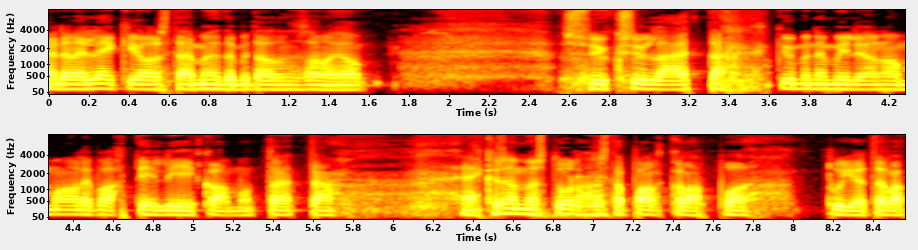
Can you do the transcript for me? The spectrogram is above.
edelleenkin ole sitä myöntä, mitä sanoin jo syksyllä, että 10 miljoonaa maalivahtiin liikaa, mutta että ehkä se on myös turha sitä palkkalappua tuijotella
